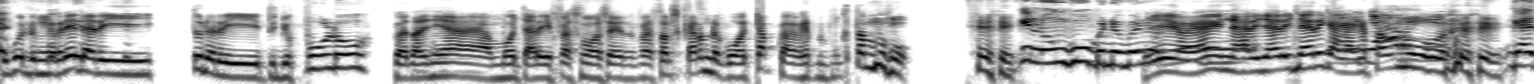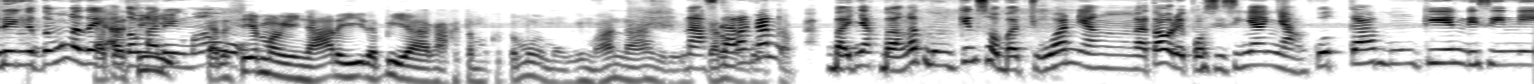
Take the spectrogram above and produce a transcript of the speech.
gue dengernya dari itu dari 70 katanya mau cari investor mau cari investor sekarang udah gocap kagak ketemu ketemu. Mungkin nunggu bener-bener. Iya, nunggu. nyari nyari nyari kagak ketemu. Gak ada yang ketemu katanya Kata atau sih, gak ada yang mau. kata sih emang nyari tapi ya nggak ketemu ketemu mau gimana gitu. Nah, udah sekarang kan gocap. banyak banget mungkin sobat cuan yang nggak tahu deh posisinya nyangkut kah mungkin di sini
